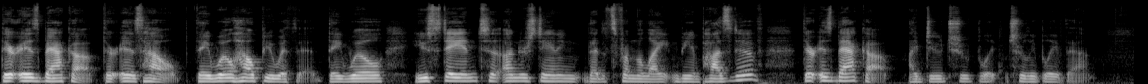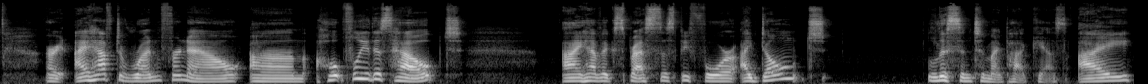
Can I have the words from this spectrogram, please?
there is backup. There is help. They will help you with it. They will you stay into understanding that it's from the light and being positive. There is backup. I do truly truly believe that. All right. I have to run for now. Um hopefully this helped. I have expressed this before. I don't listen to my podcast. I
